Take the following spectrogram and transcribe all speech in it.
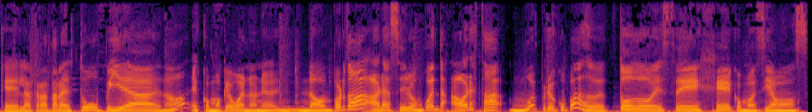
que la tratara de estúpida, ¿no? Es como que, bueno, no, no importaba. Ahora se dieron cuenta, ahora está muy preocupado de todo ese eje, como decíamos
